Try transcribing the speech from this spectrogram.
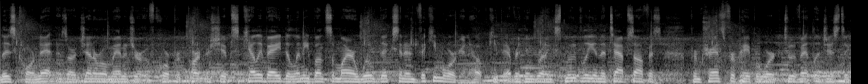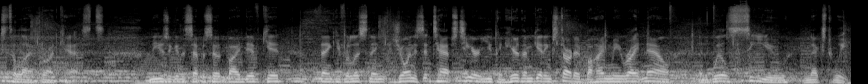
Liz Cornett is our General Manager of Corporate Partnerships. Kelly Bay, Delaney Bunselmeyer, Will Dixon, and Vicki Morgan help keep everything running smoothly in the TAPS office from transfer paperwork to event logistics to live broadcasts. Music in this episode by DivKid. Thank you for listening. Join us at TAPS Tier. You can hear them getting started behind me right now, and we'll see you next week.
